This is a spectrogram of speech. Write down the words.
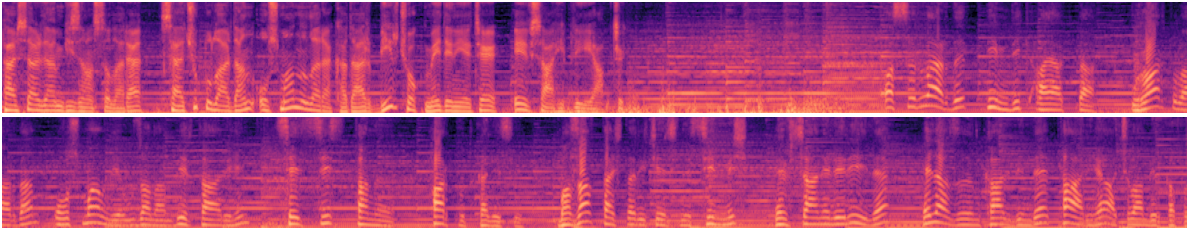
Perslerden Bizanslılara, Selçuklulardan Osmanlılara kadar birçok medeniyete ev sahipliği yaptı. Asırlardır dimdik ayakta. Urartulardan Osmanlı'ya uzanan bir tarihin sessiz tanığı Harput Kalesi. Bazalt taşları içerisinde silmiş efsaneleriyle Elazığ'ın kalbinde tarihe açılan bir kapı.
